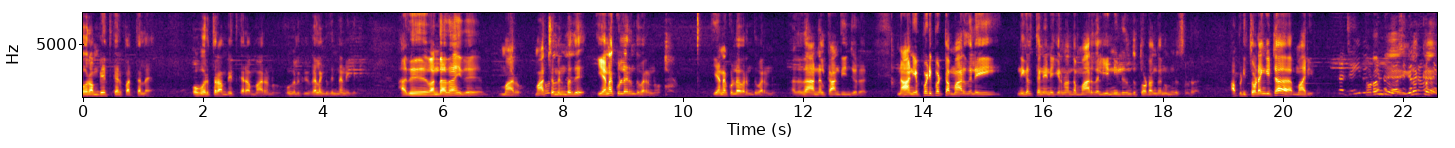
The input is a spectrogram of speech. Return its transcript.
ஒரு அம்பேத்கர் பத்தலை. ஒவ்வொருத்தரும் அம்பேத்கராக மாறணும். உங்களுக்கு விளங்குதுன்னு நினைக்கிறேன். அது வந்தால் தான் இது மாறும். மாற்றம் என்பது எனக்குள்ளே இருந்து வரணும். எனக்குள்ளே இருந்து வரணும். அதுதான் அண்ணல் காந்தின்னு சொல்கிறார் நான் எப்படிப்பட்ட மாறுதலை நிகழ்த்த நினைக்கிறேனோ அந்த மாறுதல் என்னிலிருந்து தொடங்கணும்னு சொல்கிறார் அப்படி தொடங்கிட்டா மாறிடும் தொடர்ந்து இலக்க-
